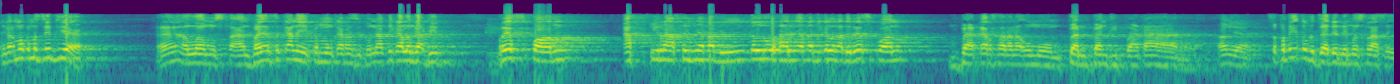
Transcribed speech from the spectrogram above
enggak mau ke masjid dia. Eh, Allah musta'an. Banyak sekali kemungkaran situ. Nanti kalau enggak direspon aspirasinya tadi, keluhannya tadi kalau enggak direspon, bakar sarana umum, ban-ban dibakar. Paham ya? Seperti itu kejadian demonstrasi.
